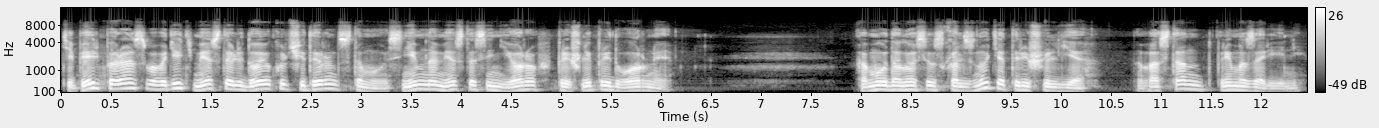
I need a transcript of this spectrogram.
Теперь пора освободить место Людовику XIV. С ним на место сеньоров пришли придворные. Кому удалось ускользнуть от Ришелье, восстанут при Мазарини.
